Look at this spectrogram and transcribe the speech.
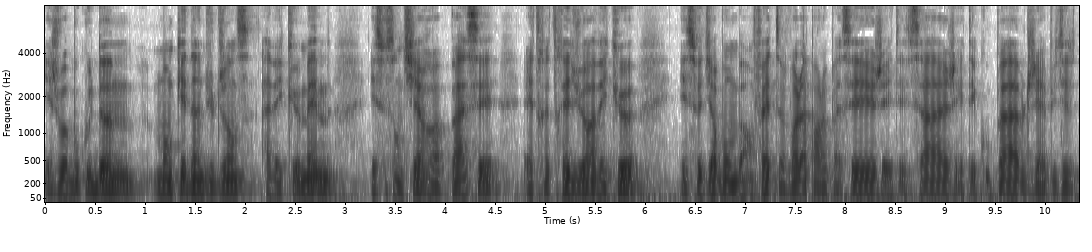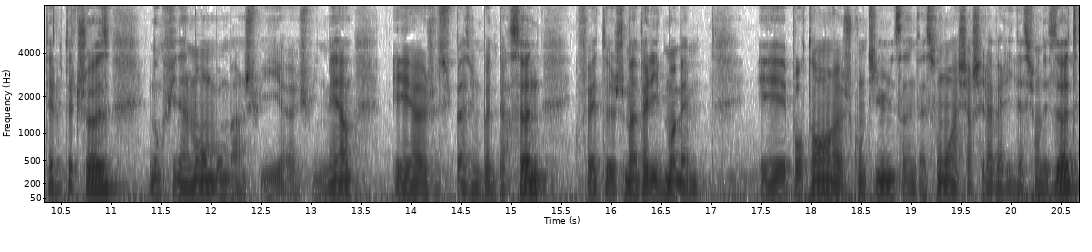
Et je vois beaucoup d'hommes manquer d'indulgence avec eux-mêmes et se sentir euh, pas assez, être très dur avec eux et se dire bon bah en fait voilà par le passé j'ai été ça, j'ai été coupable, j'ai abusé de telle ou telle chose, donc finalement bon bah je suis je suis une merde et je suis pas une bonne personne. En fait je m'invalide moi-même. Et pourtant, euh, je continue d'une certaine façon à chercher la validation des autres,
